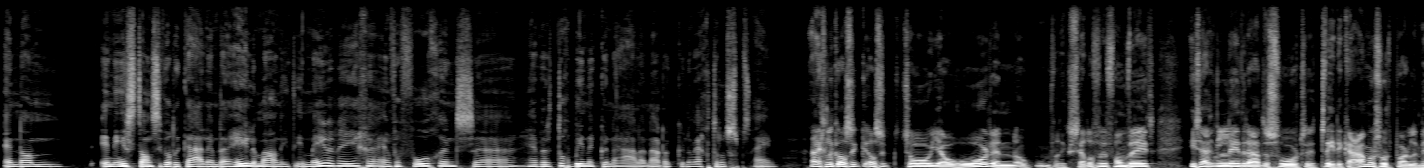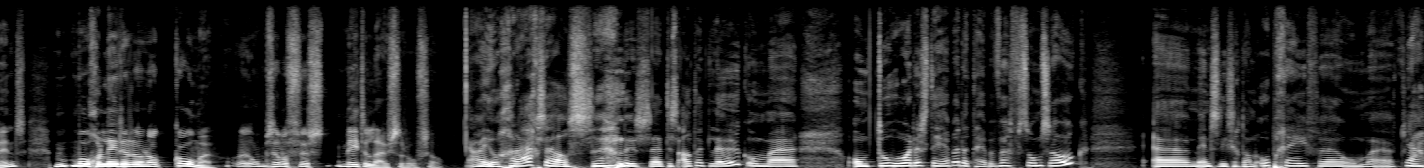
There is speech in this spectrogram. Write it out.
en dan in eerste instantie wilde KLM daar helemaal niet in meebewegen. En vervolgens uh, hebben we het toch binnen kunnen halen. Nou, daar kunnen we echt trots op zijn. Eigenlijk als ik, als ik zo jou hoor en ook wat ik zelf ervan weet, is eigenlijk de ledenraad een soort uh, Tweede Kamer, een soort parlement. Mogen leden dan ook komen uh, om zelf mee te luisteren of zo? Ja, heel graag zelfs. dus het is altijd leuk om, om toehoorders te hebben. Dat hebben we soms ook. Mensen die zich dan opgeven om ja,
